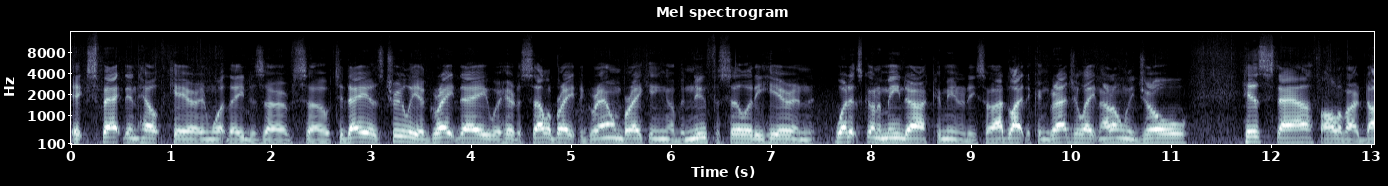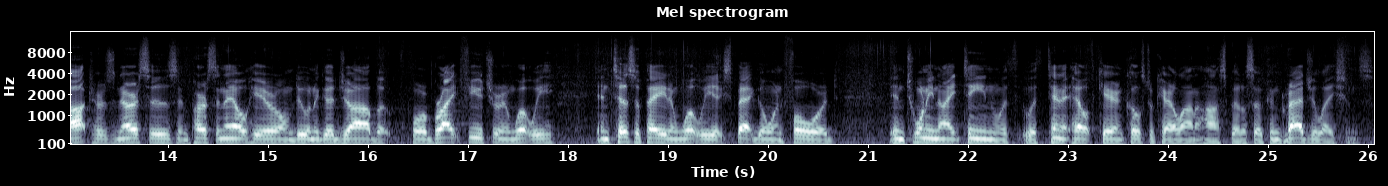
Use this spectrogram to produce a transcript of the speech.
expect in healthcare and what they deserve. So today is truly a great day. We're here to celebrate the groundbreaking of a new facility here and what it's going to mean to our community. So I'd like to congratulate not only Joel, his staff, all of our doctors, nurses, and personnel here on doing a good job, but for a bright future and what we anticipate and what we expect going forward in 2019 with, with Tenet Healthcare and Coastal Carolina Hospital. So congratulations.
